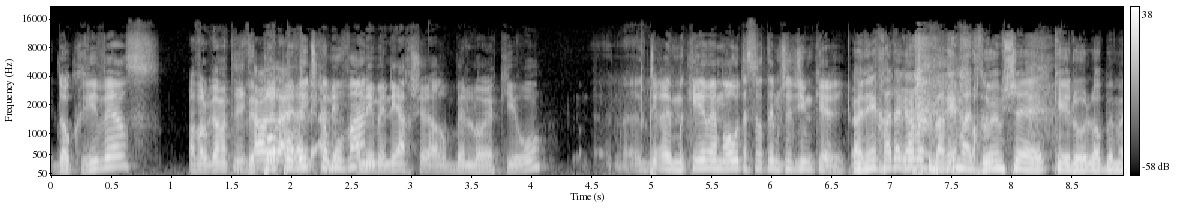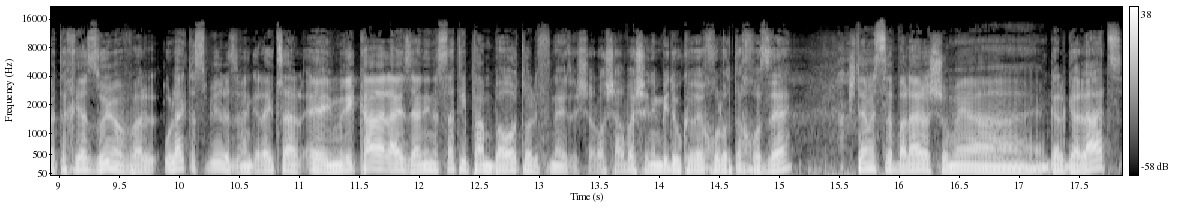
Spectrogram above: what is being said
דוק ריברס, אבל גם את ריקר ופופוביץ' כמובן? אני מניח שהרבה לא יכירו. תראה, מכירים, הם ראו את הסרטים של ג'ים קרי. אני אחד אגב הדברים ההזויים שכאילו לא באמת הכי הזויים אבל אולי תסביר את זה מגלי צה"ל אה, עם ריק קרליי זה אני נסעתי פעם באוטו לפני איזה 3-4 שנים בדיוק האריכו לו את החוזה. 12 בלילה שומע גלגלצ,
